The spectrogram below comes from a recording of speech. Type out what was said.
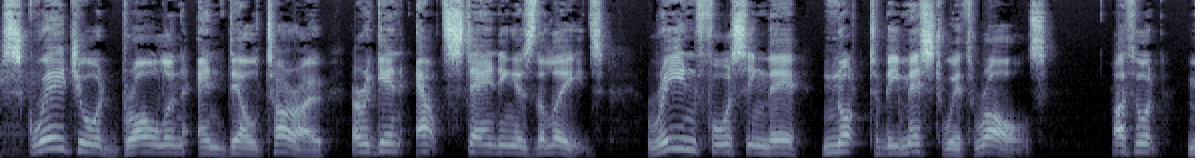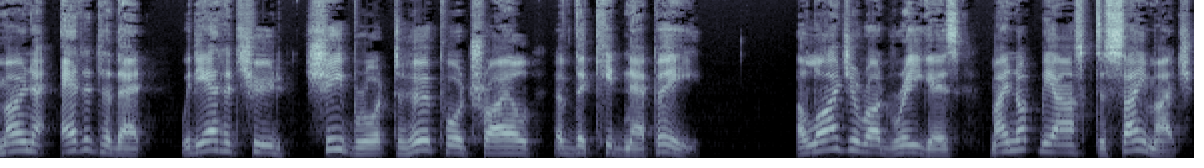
Square jawed Brolin and Del Toro are again outstanding as the leads, reinforcing their not to be messed with roles. I thought Moner added to that with the attitude she brought to her portrayal of the kidnappee. Elijah Rodriguez may not be asked to say much,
